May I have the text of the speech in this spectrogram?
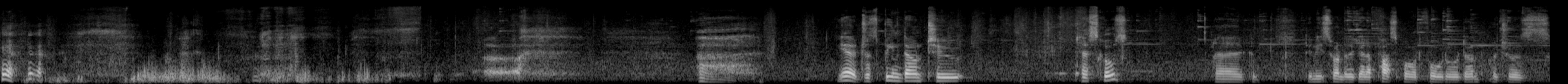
yeah, just been down to Tesco's. Uh, Denise wanted to get a passport photo done, which was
